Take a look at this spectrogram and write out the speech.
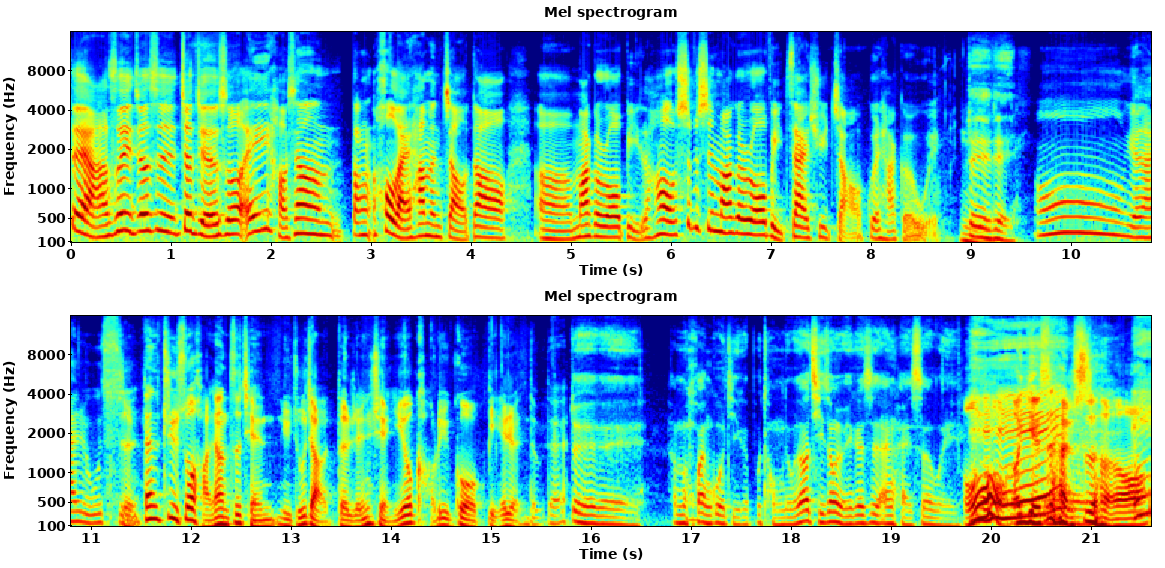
对啊，所以就是就觉得说，哎、欸，好像当后来他们找到呃 Margot Robbie，然后是不是 Margot Robbie 再去找归他各位？对对对。哦，原来如此。是，但是据说好像之前女主角的人选也有考虑过别人，对不对？对对对。他们换过几个不同的，我知道其中有一个是安海瑟薇哦，也是很适合哦。哎，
